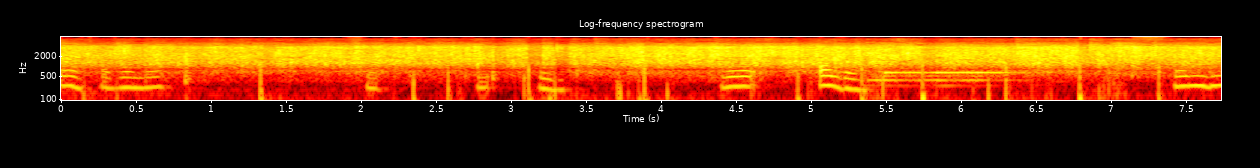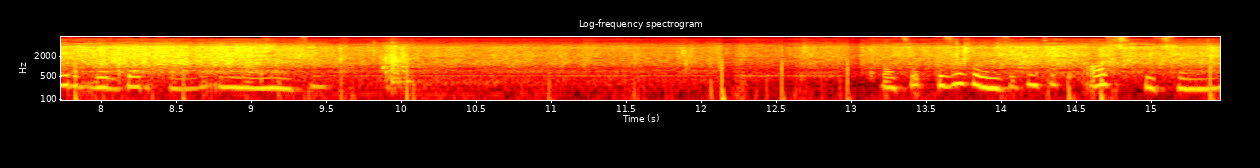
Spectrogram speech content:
Evet haberle şey yaptık, koyduk. Ve aldım. Son bir burger kaldı. Onu almam için. Ya çok gıcık oldum. Zaten çok az çıkıyor içlerinden.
